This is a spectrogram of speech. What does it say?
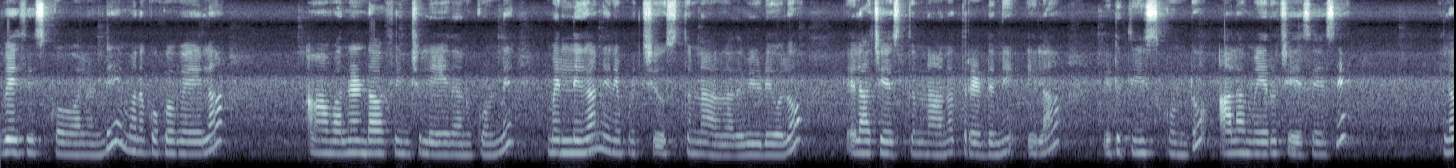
వేసేసుకోవాలండి. మనకు ఒకవేళ వన్ అండ్ హాఫ్ ఇంచ్ లేదనుకోండి మెల్లిగా నేను ఇప్పుడు చూస్తున్నాను కదా వీడియోలో ఎలా చేస్తున్నానో థ్రెడ్ని ఇలా ఇటు తీసుకుంటూ అలా మీరు చేసేసి ఇలా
